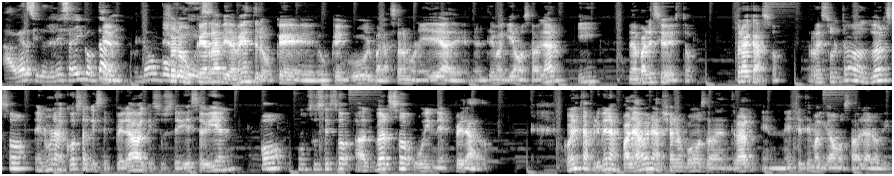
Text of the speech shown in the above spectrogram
A ver si lo tenés ahí, contame. Bien. contame un poco. Yo lo qué busqué es. rápidamente, lo busqué, lo busqué en Google para hacerme una idea de- del tema que íbamos a hablar y me apareció esto. Fracaso. Resultado adverso en una cosa que se esperaba que sucediese bien o un suceso adverso o inesperado. Con estas primeras palabras ya nos podemos adentrar en este tema que vamos a hablar hoy.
